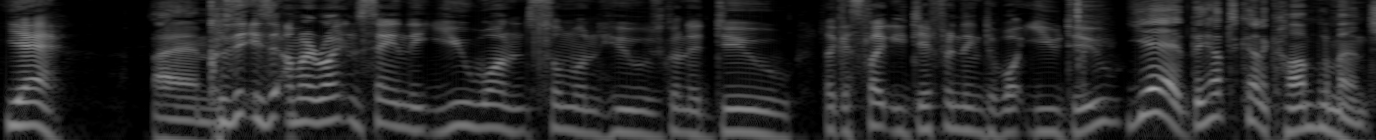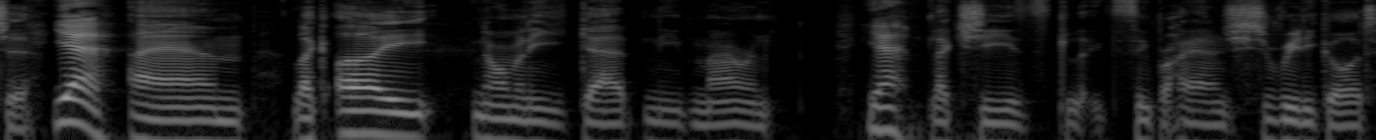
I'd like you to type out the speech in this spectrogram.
Yeah, Um. because is am I right in saying that you want someone who's going to do like a slightly different thing to what you do? yeah, they have to kind of compliment you. Yeah, Um. Like I normally get Niamh Marron. Yeah, Like she's like super high end. She's really good.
